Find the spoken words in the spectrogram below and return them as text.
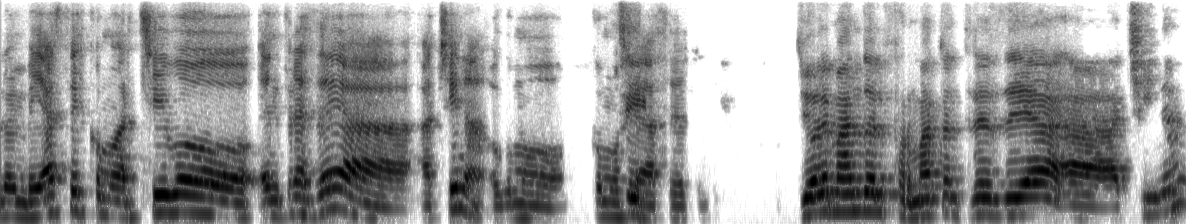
lo enviasteis como archivo en 3D a, China, o cómo, cómo se hace? Yo le mando el formato en 3D a, China,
